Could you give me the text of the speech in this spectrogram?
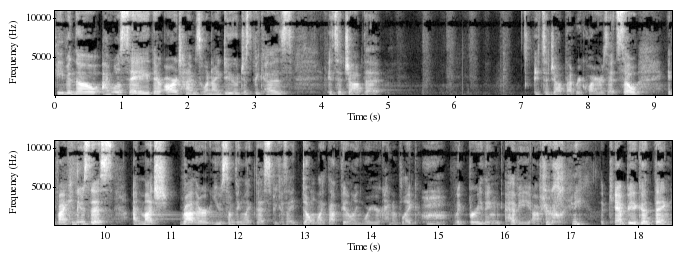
even though I will say there are times when I do just because it's a job that it's a job that requires it. So if I can use this, I much rather use something like this because I don't like that feeling where you're kind of like, like breathing heavy after cleaning. It can't be a good thing.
